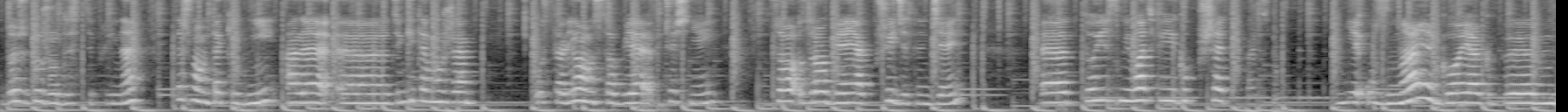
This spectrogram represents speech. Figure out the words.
dość dużą dyscyplinę, też mam takie dni, ale e, dzięki temu, że ustaliłam sobie wcześniej, co zrobię, jak przyjdzie ten dzień, e, to jest mi łatwiej go przetrwać. Nie uznaję go, jakbym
